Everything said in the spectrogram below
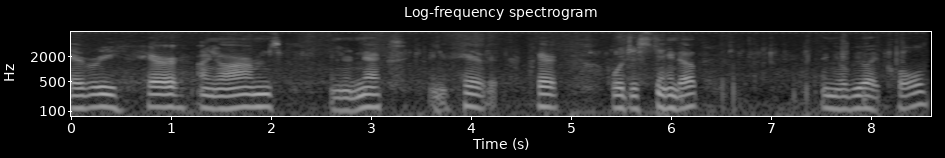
every hair on your arms and your necks and your hair hair will just stand up and you'll be like cold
